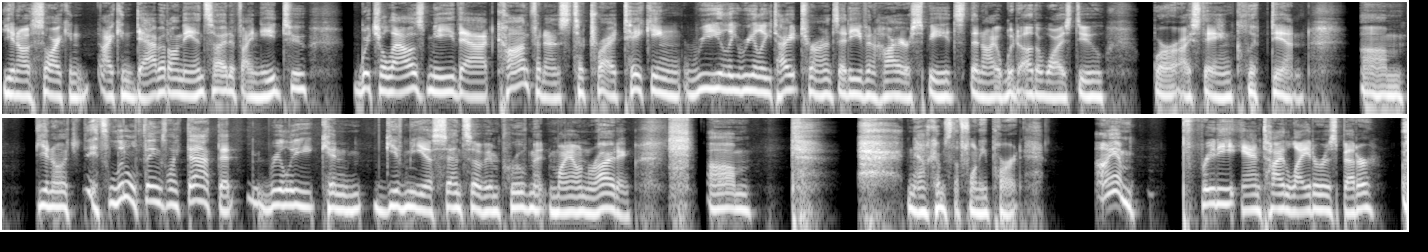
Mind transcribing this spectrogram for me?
you know, so I can I can dab it on the inside if I need to, which allows me that confidence to try taking really really tight turns at even higher speeds than I would otherwise do, where I staying clipped in. Um, you know, it's, it's little things like that that really can give me a sense of improvement in my own riding. Um, now comes the funny part. I am pretty anti lighter is better.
